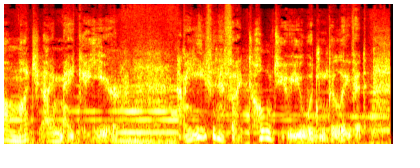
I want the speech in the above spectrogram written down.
how much I make a year. I mean, even if I told you, you wouldn't believe it.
